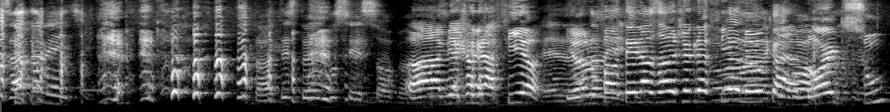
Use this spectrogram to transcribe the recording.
exatamente. Tava testando você só, mano. Ah, minha geografia, É, eu não faltei nas aulas de geografia Ah, não, cara. bom. Norte, sul,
